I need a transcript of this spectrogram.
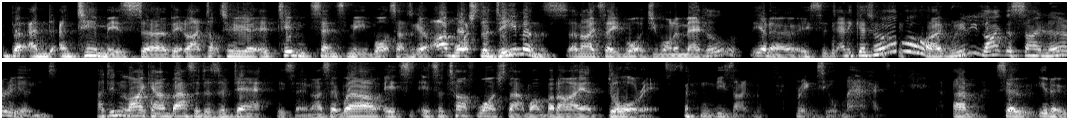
but and and Tim is uh, a bit like Doctor Who. Uh, Tim sends me WhatsApps and go, "I watched the Demons," and I say, "What? Do you want a medal?" You know, he said, and he goes, "Oh, I really like the Silurians. I didn't like Ambassadors of Death." He said, I said, "Well, it's it's a tough watch that one, but I adore it." He's like, "Briggs, you're mad." Um, so you know,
